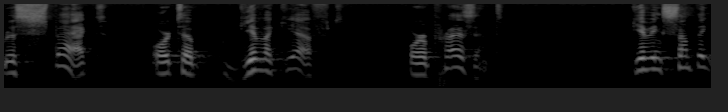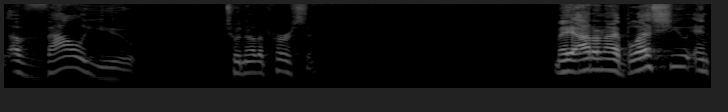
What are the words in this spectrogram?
respect, or to give a gift or a present. Giving something of value to another person. May Adonai bless you and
